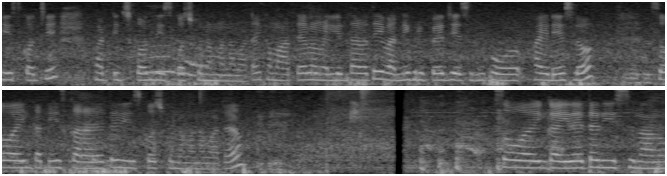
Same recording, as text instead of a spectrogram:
తీసుకొచ్చి పట్టించుకొని తీసుకొచ్చుకున్నాం అన్నమాట. ఇక మా అత్తయ్య మేము వెళ్ళిన తర్వాత ఇవన్నీ ప్రిపేర్ చేసింది ఫోర్ ఫైవ్ డేస్లో సో ఇంకా తీసుకురాలి అయితే తీసుకొచ్చుకున్నాం అన్నమాట. సో ఇంకా ఇదైతే తీస్తున్నాను.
